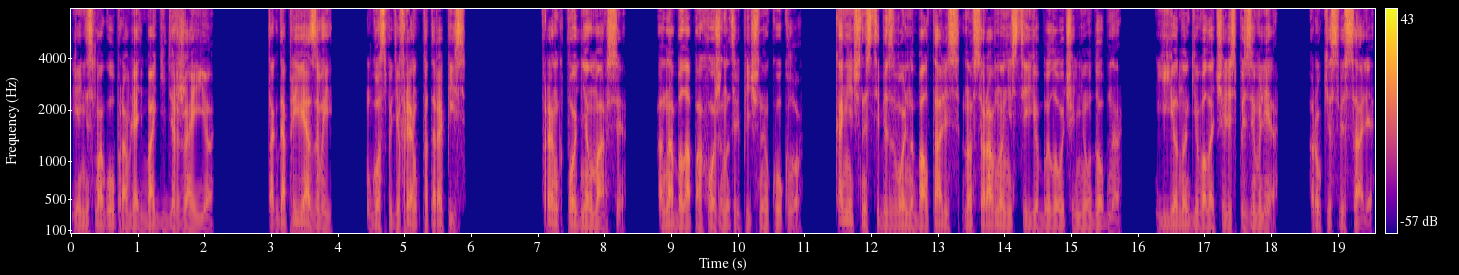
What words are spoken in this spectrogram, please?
Я не смогу управлять багги, держа ее». «Тогда привязывай», Господи, Фрэнк, поторопись. Фрэнк поднял Марси. Она была похожа на тряпичную куклу. Конечности безвольно болтались, но все равно нести ее было очень неудобно. Ее ноги волочились по земле, руки свисали,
